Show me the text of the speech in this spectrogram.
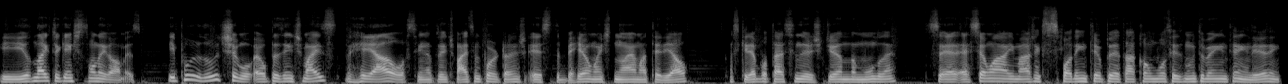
E os Night Genshin são legal mesmo. E por último, é o presente mais real, assim, né? O presente mais importante. Esse realmente não é material. Mas queria botar essa energia no mundo, né? Essa é uma imagem que vocês podem interpretar como vocês muito bem entenderem.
